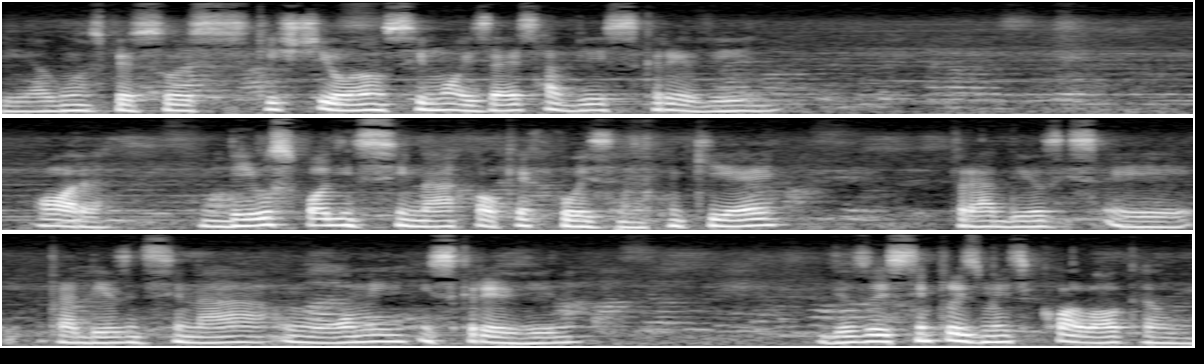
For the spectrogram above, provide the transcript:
e, algumas pessoas questionam se Moisés sabia escrever. Né? Ora, Deus pode ensinar qualquer coisa, né? o que é para Deus é, Deus ensinar um homem a escrever. Né? Deus simplesmente coloca um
